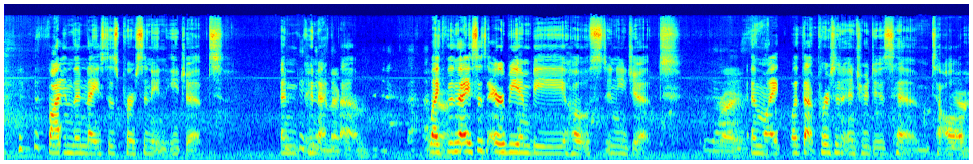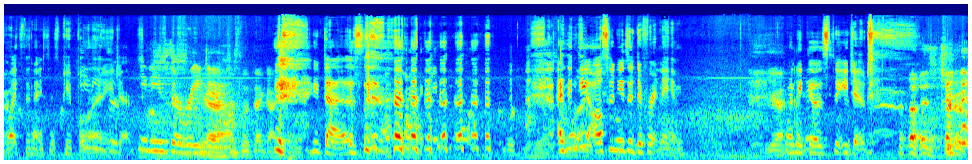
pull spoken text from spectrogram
find the nicest person in Egypt and connect Connect them. them. Like the nicest Airbnb host in Egypt. Right. and like let that person introduce him to all of like the nicest He people in needs, a, Egypt. he needs a redo. Yeah, just let that guy. He does. I think he also needs a different name Yeah, when he goes to Egypt. that's true.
